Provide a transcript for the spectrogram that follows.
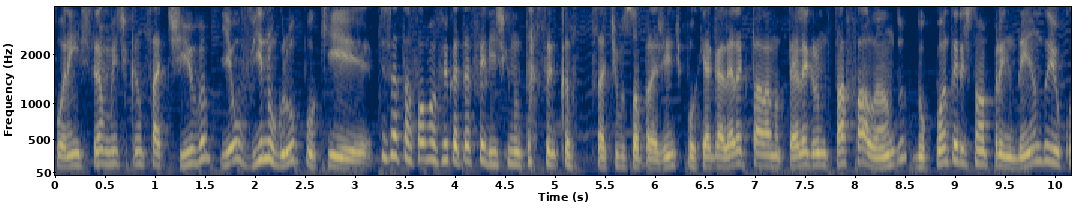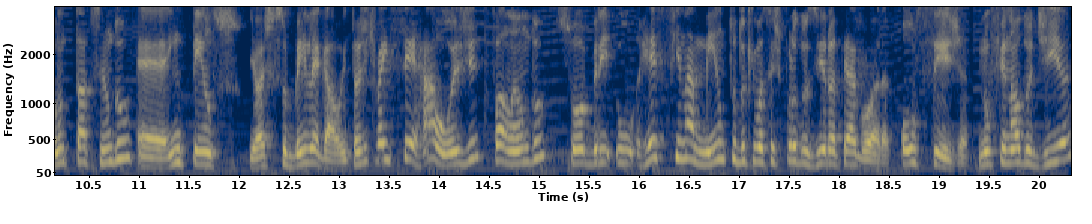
porém extremamente cansativa. E eu vi no grupo que, de certa forma, eu fico até feliz que não tá sendo cansativo só pra gente, porque a galera que tá lá no Telegram tá falando do quanto eles estão aprendendo e o quanto tá sendo é, intenso. E eu acho isso bem legal. Então a gente vai encerrar hoje falando sobre o refinamento do que vocês produziram até agora. Ou seja, no final do dia,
